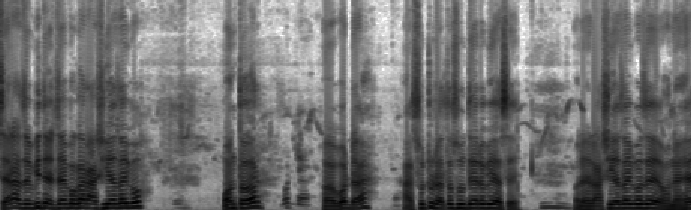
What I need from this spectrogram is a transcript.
সেরা যে বিদেশ যাইব কার আসিয়া যাইব। অন্তর। হ্যাঁ বড্ডা? আর ছোটটা তো সৌদি আরবে আছে। মানে রাশিয়া যাইব যে মানে হে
